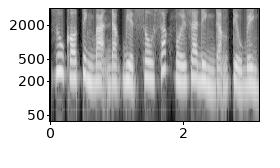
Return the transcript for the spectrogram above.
Du có tình bạn đặc biệt sâu sắc với gia đình Đặng Tiểu Bình.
